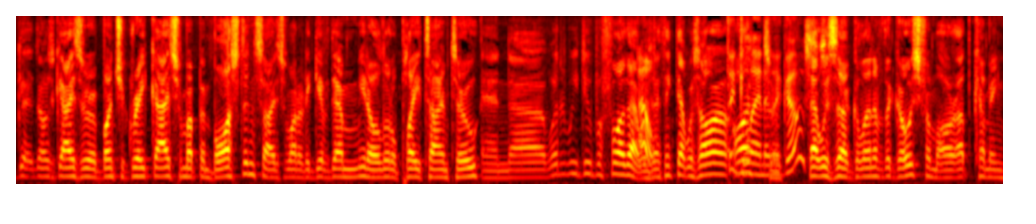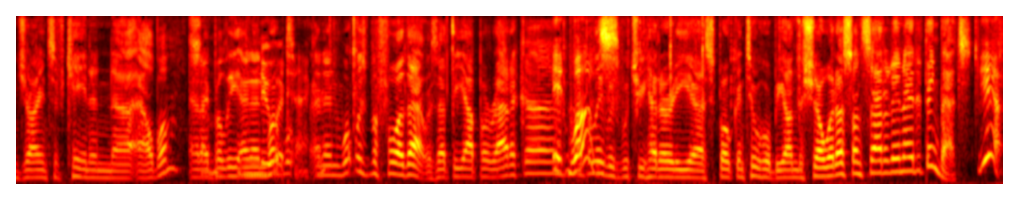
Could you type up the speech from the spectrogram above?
g- those guys are a bunch of great guys from up in Boston, so I just wanted to give them, you know, a little playtime too. And uh, what did we do before that? Was Oh, I think that was our the our Glen of the. Ghost. That was uh, Glen of the Ghost from our upcoming Giants of Canaan uh, album, and I believe, and then new what, and then what was before that? Was that the Operatica? It I believe was. was which we had already uh, spoken to. Who'll be on the show with us on Saturday night at Dingbats. Yeah.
